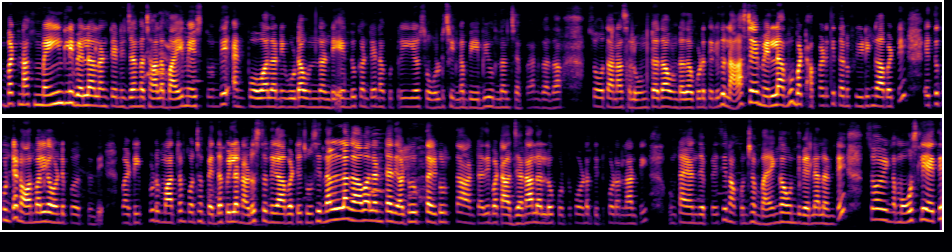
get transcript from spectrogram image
బట్ నాకు మెయిన్‌లీ వెళ్ళాలంటే నిజంగా చాలా భయమేస్తుంది. అండ్ పోవాలని కూడా ఉందండి. ఎందుకంటే నాకు త్రీ ఇయర్స్ ఓల్డ్ చిన్న బేబీ ఉందని చెప్పాను కదా సో, తను అసలు ఉంటుందా ఉండదా? కూడా తెలీదు. లాస్ట్ టైం వెళ్ళాము. బట్ అప్పటికి తను ఫీడింగ్ కాబట్టి ఎత్తుకుంటే నార్మల్‌గా ఉండిపోతుంది. బట్ ఇప్పుడు మాత్రం కొంచెం పెద్ద పిల్ల నడుస్తుంది కాబట్టి చూసిందల్లా గావాలంటది. అటు ఉరుకుతా, ఇటు ఉరుకుతా అంటది. బట్ ఆ జనాలలో కొట్టుకోవడం, తిట్టుకోవడం లాంటివి ఉంటాయని చెప్పేసి నాకు కొంచెం భయంగా ఉంది వెళ్ళాలంటే. సో, ఇంకా మోస్ట్‌లీ అయితే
